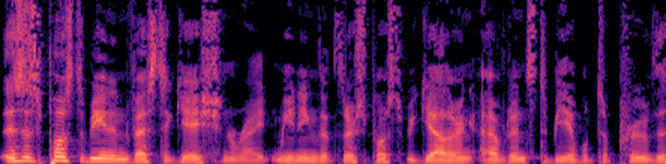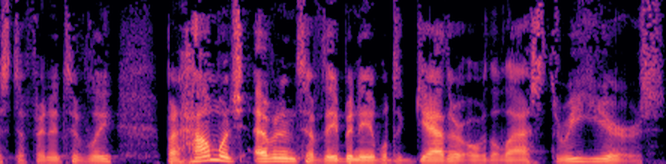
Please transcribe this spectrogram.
this is supposed to be an investigation, right? Meaning that they're supposed to be gathering evidence to be able to prove this definitively. But how much evidence have they been able to gather over the last three years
